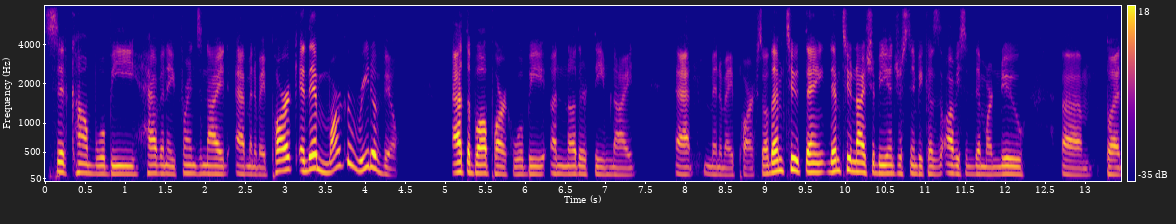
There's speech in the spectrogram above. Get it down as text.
sitcom will be having a Friends night at Minute Maid Park. And then Margaritaville at the ballpark will be another theme night at Minute Park. So them two thing them two nights should be interesting because obviously them are new. Um, but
